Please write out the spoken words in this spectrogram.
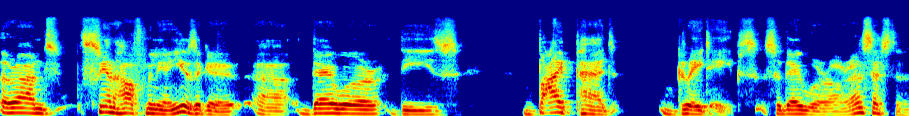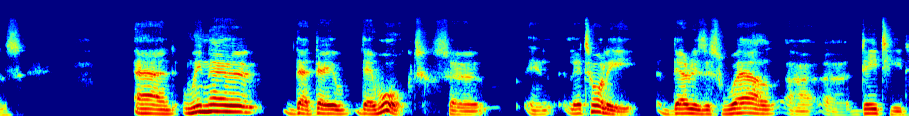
around three and a half million years ago, uh, there were these biped great apes. So they were our ancestors. And we know that they, they walked. So in Laetoli, there is this well uh, uh, dated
